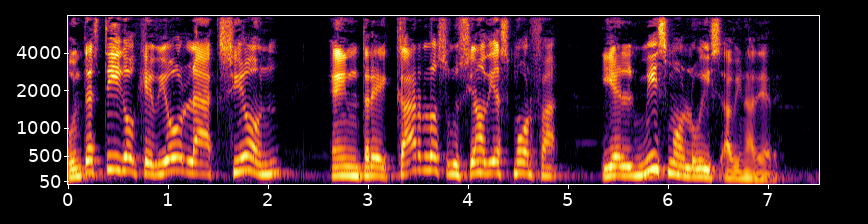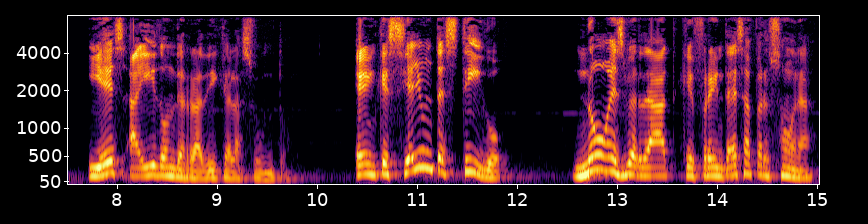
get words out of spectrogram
Un testigo que vio la acción entre Carlos Luciano Díaz Morfa y el mismo Luis Abinader. Y es ahí donde radica el asunto. En que si hay un testigo, no es verdad que frente a esa persona,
